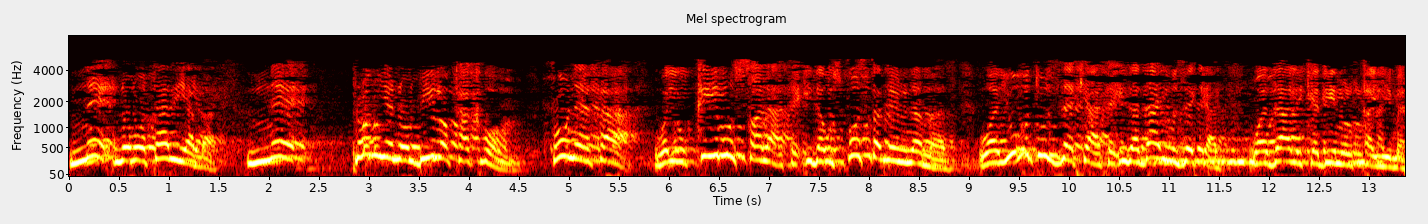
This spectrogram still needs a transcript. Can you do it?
ne novotarijama, ne promjenom bilo kakvom, hunefa wa yuqimu salate i da uspostavljaju namaz wa yu'tu zekate i da daju zekat wa zalika dinul qayyim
